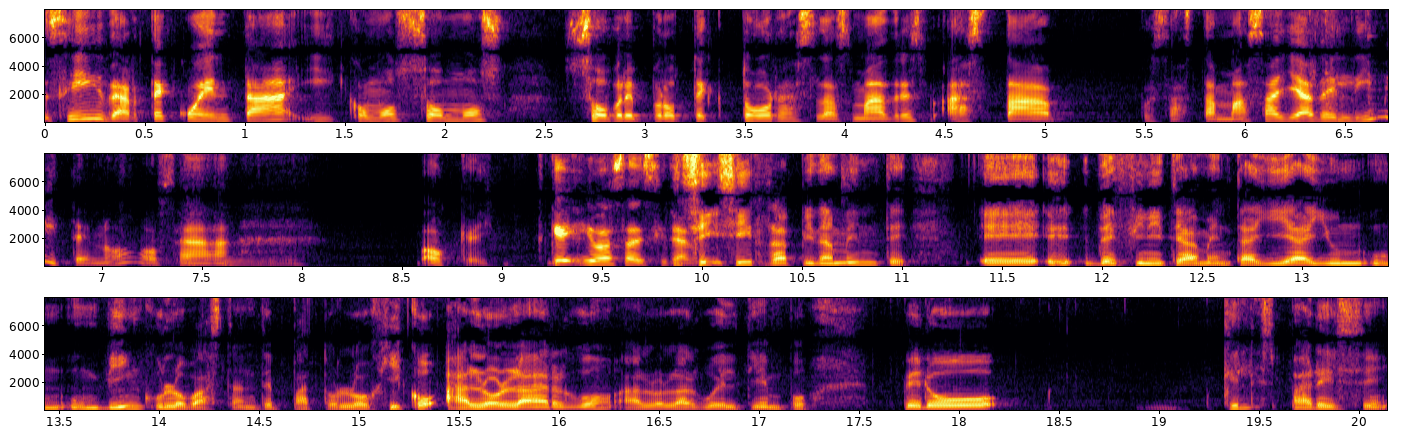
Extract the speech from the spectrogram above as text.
sí, darte cuenta y cómo somos sobreprotectoras las madres hasta, pues hasta más allá del límite, ¿no? O sea, ok. ¿Qué ibas a decir? Algo? Sí, sí, rápidamente. Eh, eh, definitivamente, allí hay un, un, un, vínculo bastante patológico a lo largo, a lo largo del tiempo. Pero, ¿qué les parece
